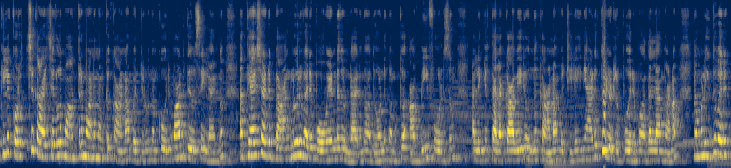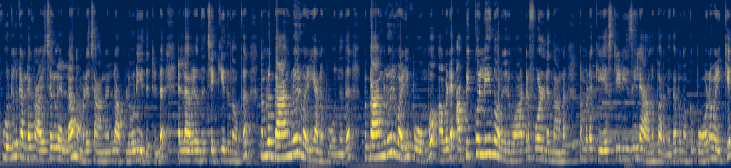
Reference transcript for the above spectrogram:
കൂർഗിലെ കുറച്ച് കാഴ്ചകൾ മാത്രമാണ് നമുക്ക് കാണാൻ പറ്റുള്ളൂ. നമുക്ക് ഒരുപാട് ദിവസം ഇല്ലായിരുന്നു. അത്യാവശ്യമായിട്ട് ബാംഗ്ലൂർ വരെ പോവേണ്ടതുണ്ടായിരുന്നു. അതുകൊണ്ട് നമുക്ക് അബി ഫോൾസും അല്ലെങ്കിൽ തലക്കാവേരി ഒന്നും കാണാൻ പറ്റിയില്ല. ഇനി അടുത്തൊരു ട്രിപ്പ് വരുമ്പോൾ അതെല്ലാം കാണാം. നമ്മൾ ഇതുവരെ കൂർഗിൽ കണ്ട കാഴ്ചകളെല്ലാം നമ്മുടെ ചാനലിൽ അപ്ലോഡ് ചെയ്തിട്ടുണ്ട്. എല്ലാവരും ഒന്ന് ചെക്ക് ചെയ്ത് നോക്കുക നമ്മൾ ബാംഗ്ലൂർ വഴിയാണ് പോകുന്നത്. അപ്പോൾ ബാംഗ്ലൂർ വഴി പോകുമ്പോൾ അവിടെ അബിക്കൊല്ലി എന്ന് പറഞ്ഞൊരു വാട്ടർഫോൾ ഉണ്ടെന്നാണ് നമ്മുടെ കെ എസ് ടി ഡി സിയിലെ ആൾ പറഞ്ഞത്. അപ്പോൾ നമുക്ക് പോണ വഴിക്ക്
